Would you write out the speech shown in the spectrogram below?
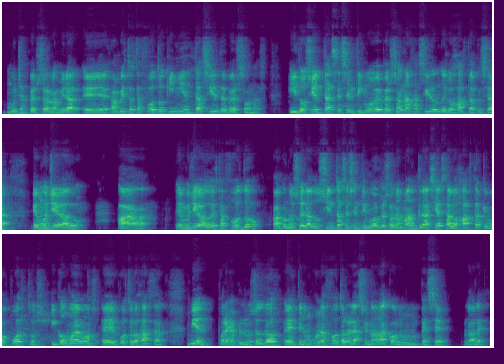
muchas personas. Mirad, eh, han visto esta foto 507 personas y 269 personas ha sido de los hashtags. O sea, hemos llegado a Hemos llegado de esta foto a conocer a 269 personas más gracias a los hashtags que hemos puesto. ¿Y cómo hemos eh, puesto los hashtags? Bien, por ejemplo, nosotros eh, tenemos una foto relacionada con un PC, ¿vale?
